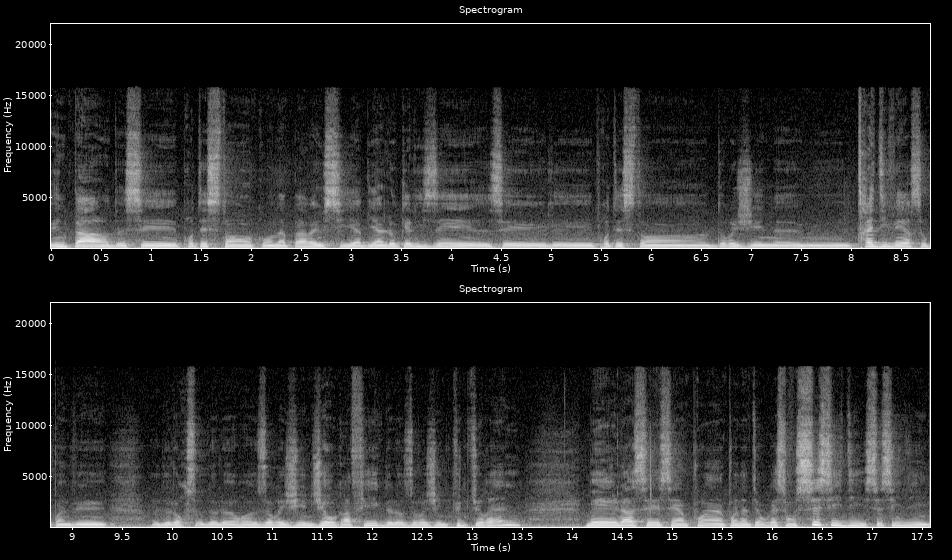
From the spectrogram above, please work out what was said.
une part de ces protestants qu'on n'a pas réussi à bien localiser, euh, c'est les protestants d'origine très diverses au point de vue de, leurs origines géographiques, de leurs origines culturelles. Mais là, c'est un point, un point d'interrogation. Ceci dit, ceci dit,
